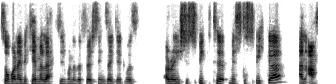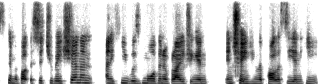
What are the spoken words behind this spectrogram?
So when I became elected, one of the first things I did was arrange to speak to Mr. Speaker and ask him about the situation. And, and he was more than obliging in, in changing the policy. And he,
